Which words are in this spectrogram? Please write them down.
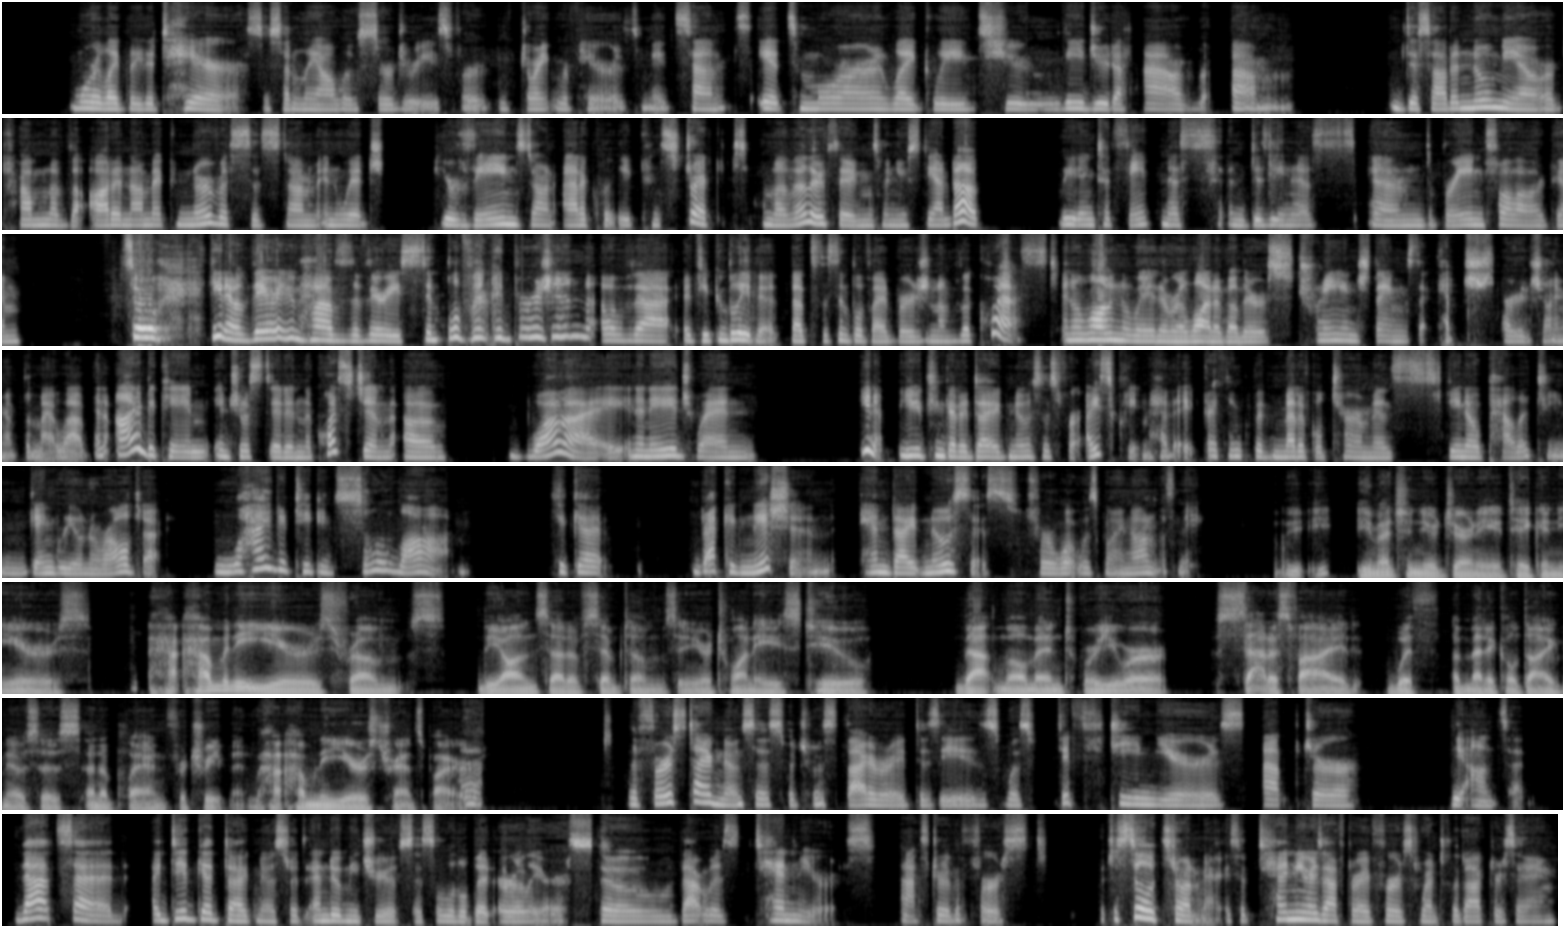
more likely to tear. So suddenly all those surgeries for joint repairs made sense. It's more likely to lead you to have um, dysautonomia or problem of the autonomic nervous system in which your veins don't adequately constrict, among other things, when you stand up, leading to faintness and dizziness and brain fog and so, you know, there you have the very simplified version of that, if you can believe it. That's the simplified version of the quest. And along the way, there were a lot of other strange things that kept started showing up in my lab. And I became interested in the question of why, in an age when you know, you can get a diagnosis for ice cream headache. I think the medical term is sphenopalatine ganglioneuralgia. Why did it taking so long to get recognition and diagnosis for what was going on with me. You mentioned your journey had taken years. How, how many years from the onset of symptoms in your 20s to that moment where you were satisfied with a medical diagnosis and a plan for treatment? How, how many years transpired? Uh, the first diagnosis, which was thyroid disease, was 15 years after the onset. That said, I did get diagnosed with endometriosis a little bit earlier. So that was 10 years after the first, which is still extraordinary. So 10 years after I first went to the doctor saying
